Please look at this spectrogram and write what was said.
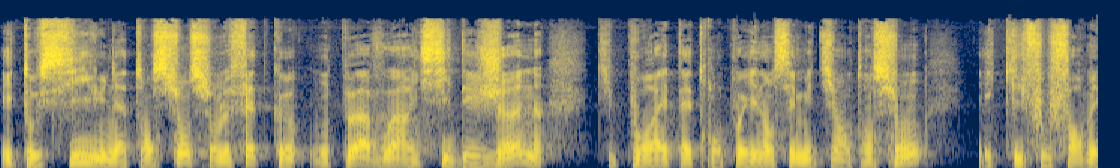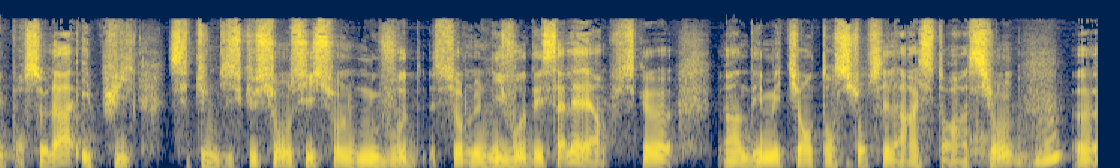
est aussi une attention sur le fait qu'on peut avoir ici des jeunes qui pourraient être employés dans ces métiers en tension et qu'il faut former pour cela. Et puis, c'est une discussion aussi sur le, nouveau, sur le niveau des salaires, puisque un des métiers en tension, c'est la restauration. Mhm. Euh,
